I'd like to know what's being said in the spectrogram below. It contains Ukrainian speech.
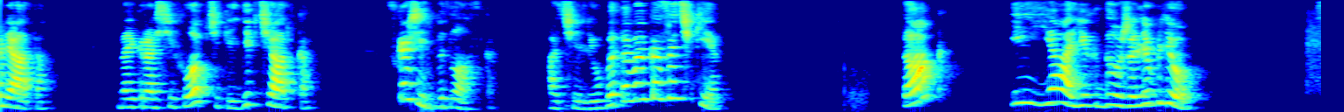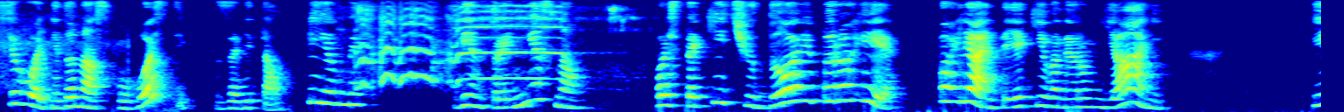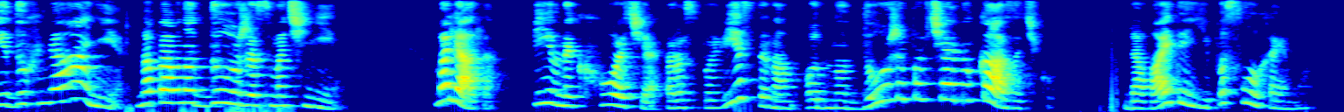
малята, найкращі хлопчики і дівчатка. Скажіть, будь ласка, а чи любите ви казачки? Так? І я їх дуже люблю. Сьогодні до нас у гості завітав півник. Він приніс нам ось такі чудові пироги. Погляньте, які вони рум'яні і духмяні, напевно, дуже смачні. Малята, півник хоче розповісти нам одну дуже повчальну казочку. Давайте її послухаємо.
